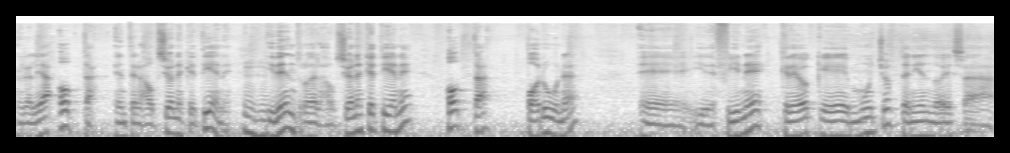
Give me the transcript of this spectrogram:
en realidad opta entre las opciones que tiene. Y dentro de las opciones que tiene, opta por una eh, y define, creo que muchos teniendo esa,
